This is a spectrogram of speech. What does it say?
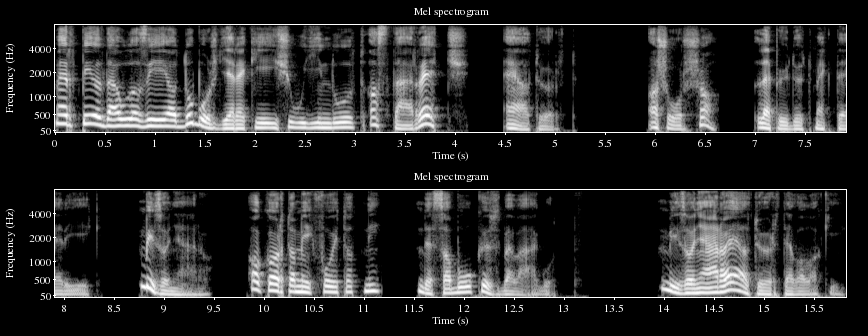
Mert például az éj a dobos gyereké is úgy indult, aztán recs, eltört. A sorsa? Lepődött meg terjék. Bizonyára. Akarta még folytatni, de Szabó közbevágott. Bizonyára eltörte valaki.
